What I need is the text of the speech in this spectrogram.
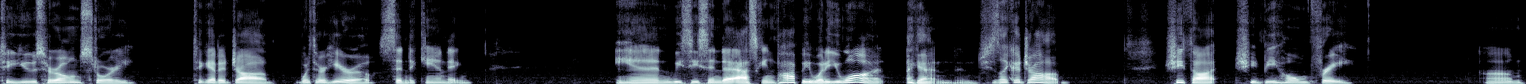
to use her own story to get a job with her hero, Cinda Canning. And we see Cinda asking Poppy, What do you want? again. And she's like, A job. She thought she'd be home free. Um,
